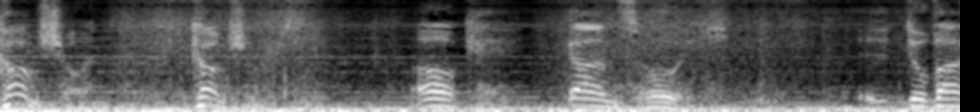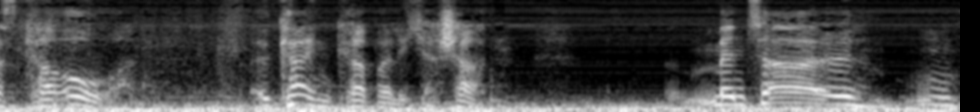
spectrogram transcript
Komm schon, komm schon. Okay, ganz ruhig. Du warst K.O. Kein körperlicher Schaden. Mental hm,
